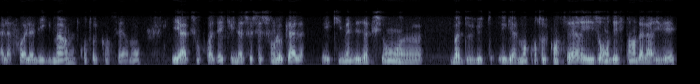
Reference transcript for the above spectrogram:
à la, fois à la Ligue Marne contre le cancer, non, et à Action Croisée, qui est une association locale et qui mène des actions bah, de lutte également contre le cancer. Et ils auront des stands à l'arrivée.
